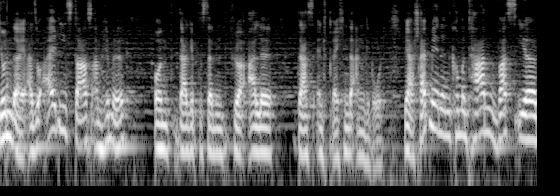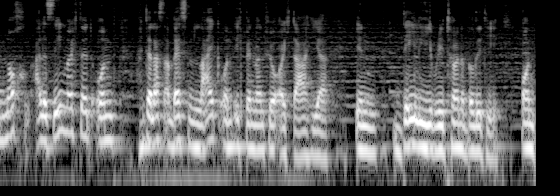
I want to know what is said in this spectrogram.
Hyundai, also all die Stars am Himmel. Und da gibt es dann für alle das entsprechende Angebot. Ja, schreibt mir in den Kommentaren, was ihr noch alles sehen möchtet und hinterlasst am besten ein Like und ich bin dann für euch da hier in Daily Returnability. Und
